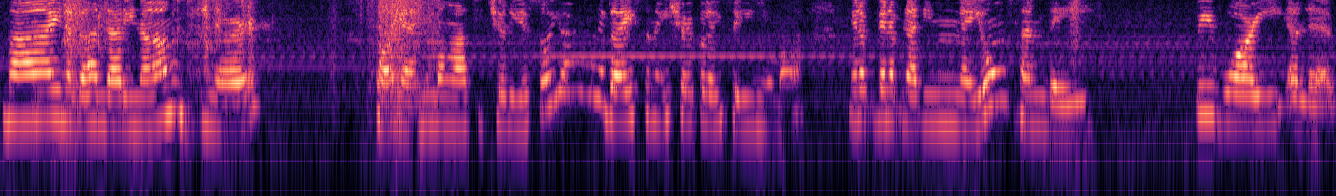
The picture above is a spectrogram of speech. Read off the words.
may naghahanda rin ng dinner. So, ayan, yung mga chicheria. So, yan muna guys, na i-share ko lang sa inyo mga ganap-ganap natin ngayong Sunday, February 11.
